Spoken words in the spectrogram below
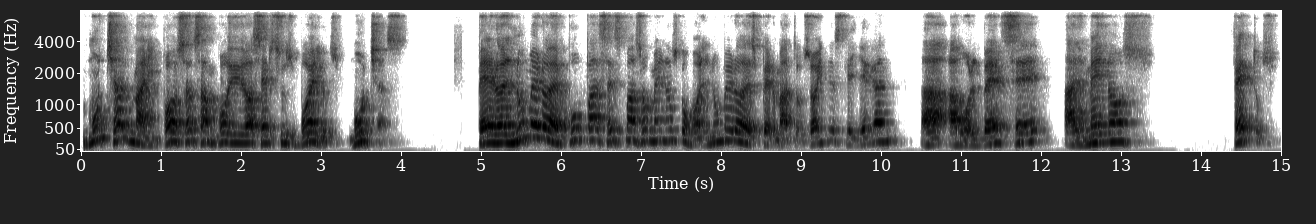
muchas mariposas han podido hacer sus vuelos, muchas. Pero el número de pupas es más o menos como el número de espermatozoides que llegan a, volverse al menos fetos.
